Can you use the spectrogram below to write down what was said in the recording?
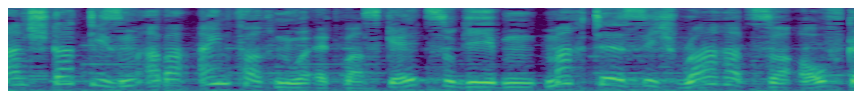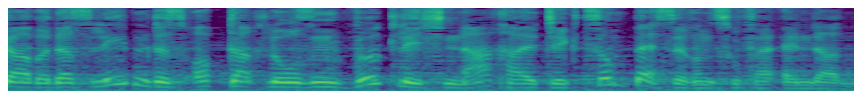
Anstatt diesem aber einfach nur etwas Geld zu geben, machte es sich Rahat zur Aufgabe, das Leben des Obdachlosen wirklich nachhaltig zum Besseren zu verändern.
